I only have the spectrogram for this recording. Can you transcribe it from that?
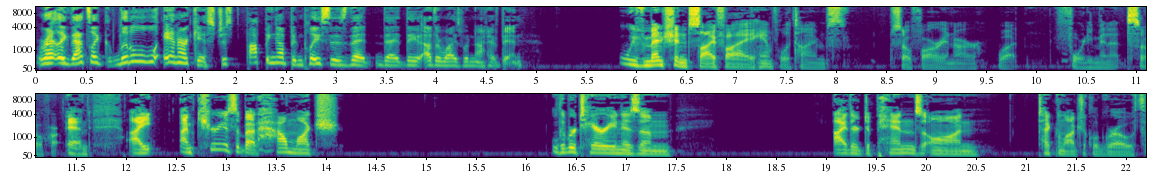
right? Like that's like little anarchists just popping up in places that, that they otherwise would not have been. We've mentioned sci fi a handful of times so far in our, what, 40 minutes so far. And I, I'm curious about how much libertarianism either depends on technological growth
